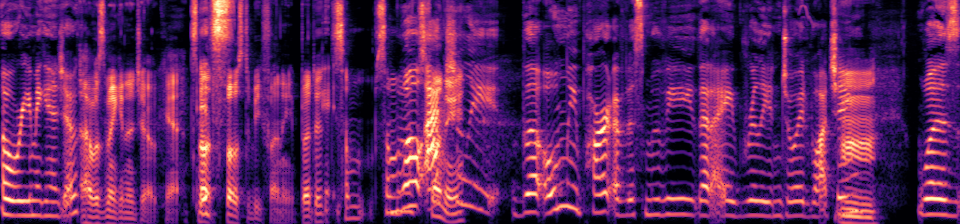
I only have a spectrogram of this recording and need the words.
Oh, were you making a joke? I was making a joke. Yeah, it's not It's- supposed to be funny, but it's some some well, it's funny. actually, the only part of this movie that I really enjoyed watching Mm, was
